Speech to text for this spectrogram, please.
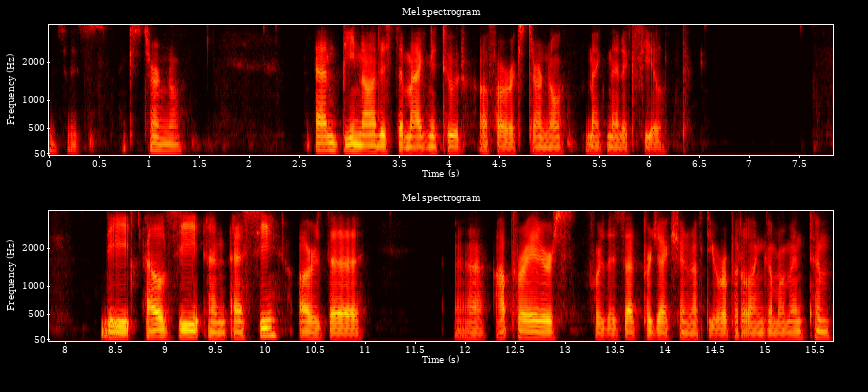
This is external. And B naught is the magnitude of our external magnetic field. The LZ and SZ are the uh, operators for the Z projection of the orbital angular momentum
